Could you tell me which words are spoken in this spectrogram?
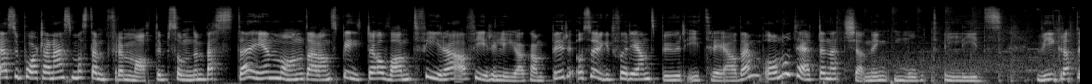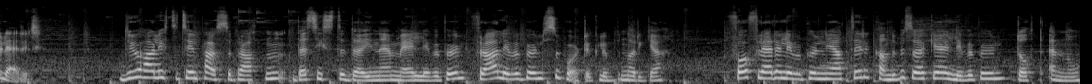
Det er supporterne som har stemt frem Matip som den beste i en måned der han spilte og vant fire av fire ligakamper og sørget for rent bur i tre av dem, og noterte nettkjenning mot Leeds. Vi gratulerer. Du har lyttet til pausepraten det siste døgnet med Liverpool fra Liverpool supporterklubb Norge. For flere Liverpool-nyheter kan du besøke liverpool.no.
